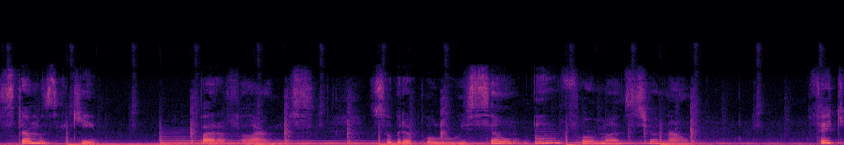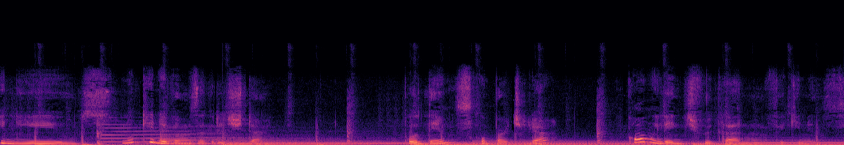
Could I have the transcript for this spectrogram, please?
Estamos aqui para falarmos sobre a poluição informacional. Fake news, no que devemos acreditar? Podemos compartilhar? Como identificar uma fake news?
